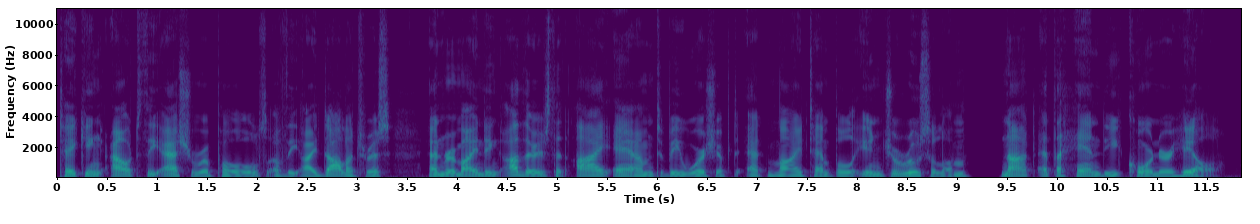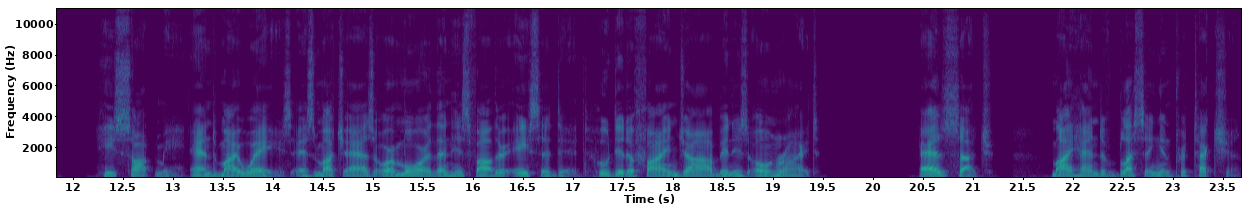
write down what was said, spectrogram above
taking out the Asherah poles of the idolatrous and reminding others that I am to be worshipped at my temple in Jerusalem, not at the handy corner hill. He sought me and my ways as much as or more than his father Asa did, who did a fine job in his own right. As such, my hand of blessing and protection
